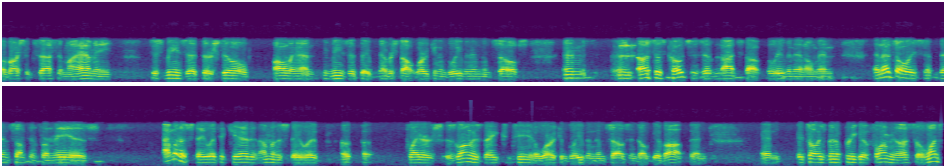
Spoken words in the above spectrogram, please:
of our success in Miami, just means that they're still all in. It means that they've never stopped working and believing in themselves. And and us as coaches have not stopped believing in them. And and that's always been something for me is I'm going to stay with the kid, and I'm going to stay with uh, uh, players as long as they continue to work and believe in themselves and don't give up. And and it's always been a pretty good formula. So once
